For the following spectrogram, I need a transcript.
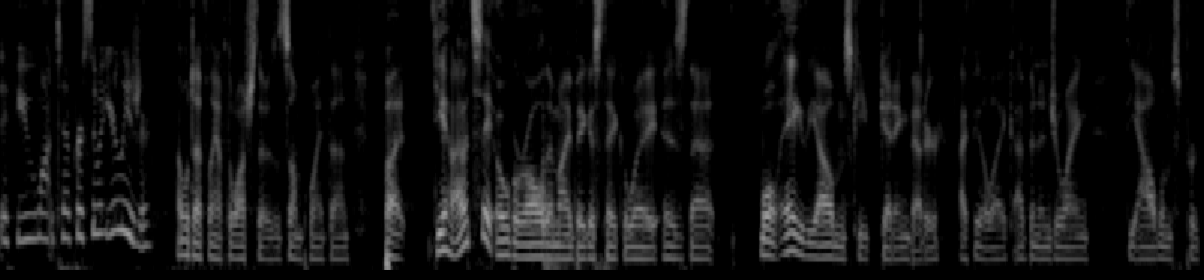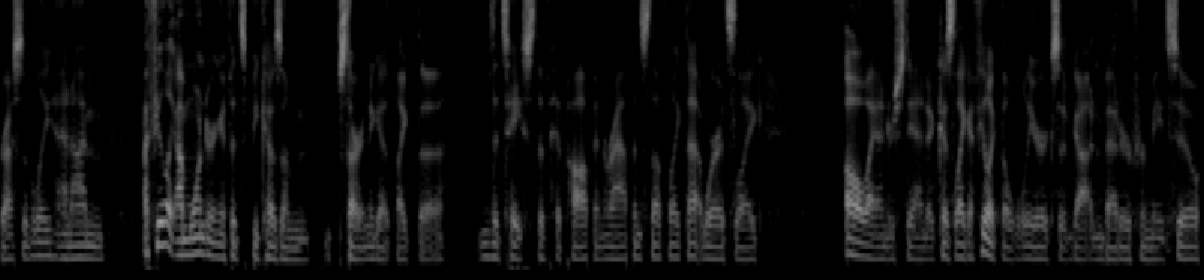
if you want to pursue at your leisure. I will definitely have to watch those at some point then. But yeah, I would say overall that my biggest takeaway is that well, a the albums keep getting better. I feel like I've been enjoying the albums progressively, and I'm I feel like I'm wondering if it's because I'm starting to get like the the taste of hip hop and rap and stuff like that, where it's like, oh, I understand it. Because, like, I feel like the lyrics have gotten better for me too.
